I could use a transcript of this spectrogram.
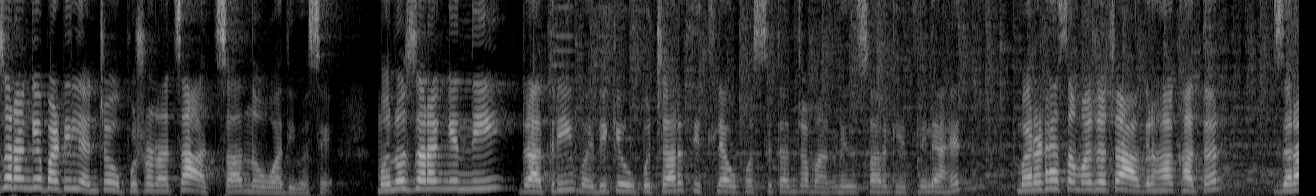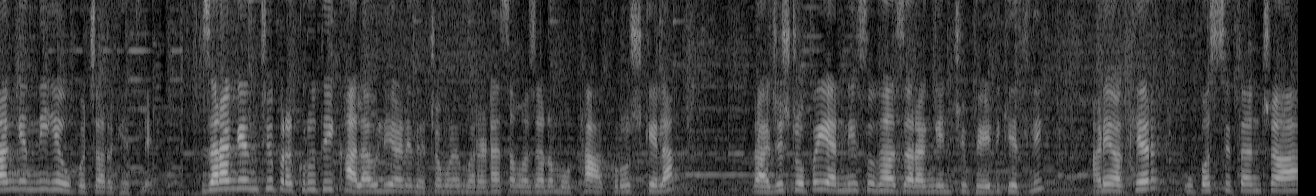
जरांगे पाटील यांच्या उपोषणाचा आजचा नववा दिवस आहे. मनोज जरांगेंनी रात्री वैद्यकीय उपचार तिथल्या उपस्थितांच्या मागणीनुसार घेतलेले आहेत. मराठा समाजाच्या आग्रहाखातर जरांगेंनी हे उपचार घेतले. जरांगेंची प्रकृती खालावली आणि त्याच्यामुळे मराठा समाजानं मोठा आक्रोश केला. राजेश टोपे यांनी सुद्धा जरांगेंची भेट घेतली आणि अखेर उपस्थितांच्या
